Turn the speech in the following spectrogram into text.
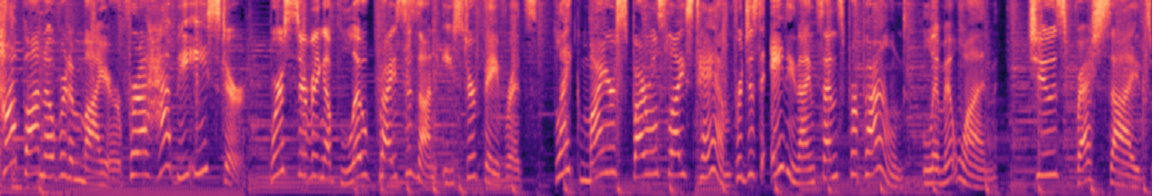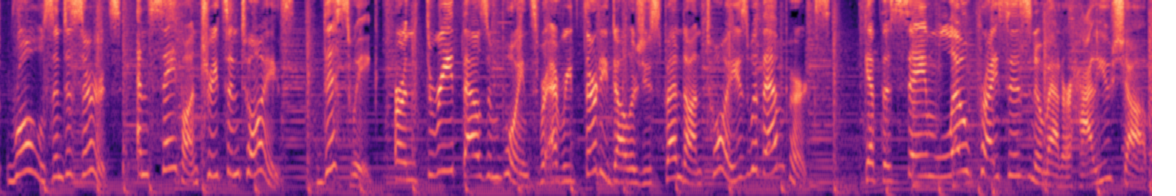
Hop on over to Meijer for a happy Easter. We're serving up low prices on Easter favorites, like Meijer Spiral Sliced Ham for just 89 cents per pound. Limit one. Choose fresh sides, rolls, and desserts, and save on treats and toys. This week, earn 3,000 points for every $30 you spend on toys with mPerks. Get the same low prices no matter how you shop,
